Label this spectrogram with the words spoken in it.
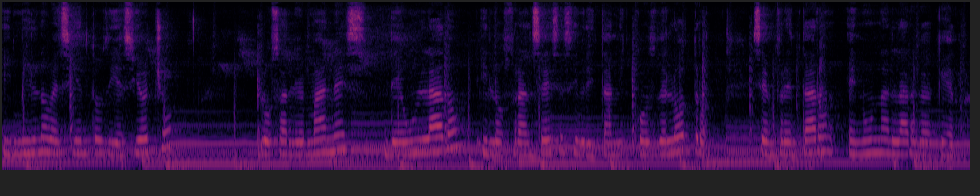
y 1918, los alemanes de un lado y los franceses y británicos del otro se enfrentaron en una larga guerra.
